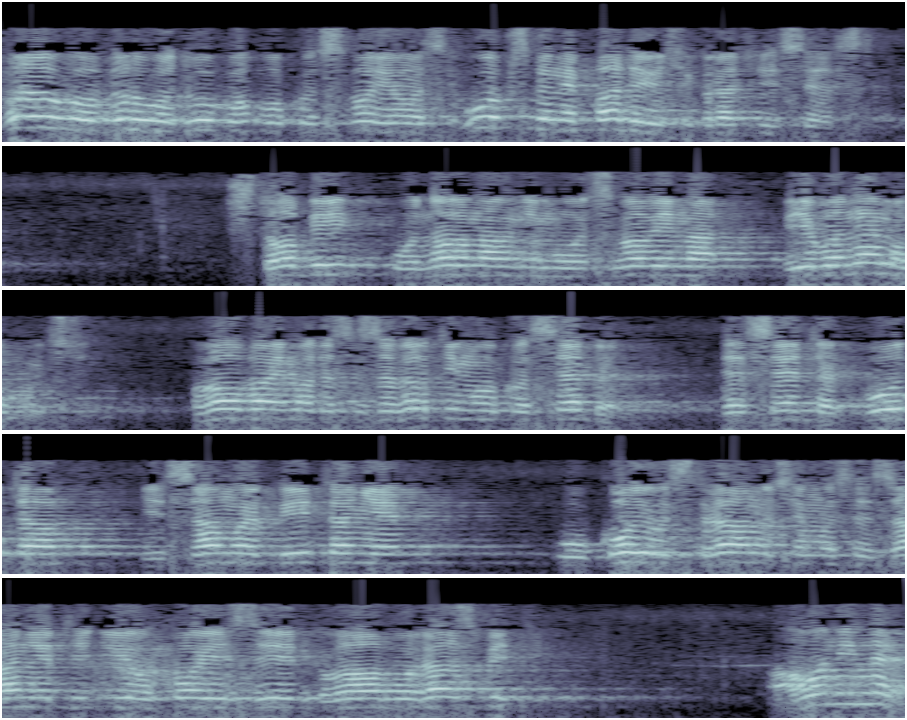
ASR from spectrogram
vrlo, vrlo dugo oko svoje ose, uopšte ne padajući, braći i sestre. Što bi u normalnim uslovima bilo nemoguće. Probajmo da se zavrtimo oko sebe desetak puta i samo je pitanje u koju stranu ćemo se zanijeti i o koji zid glavu razbiti. A oni ne,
